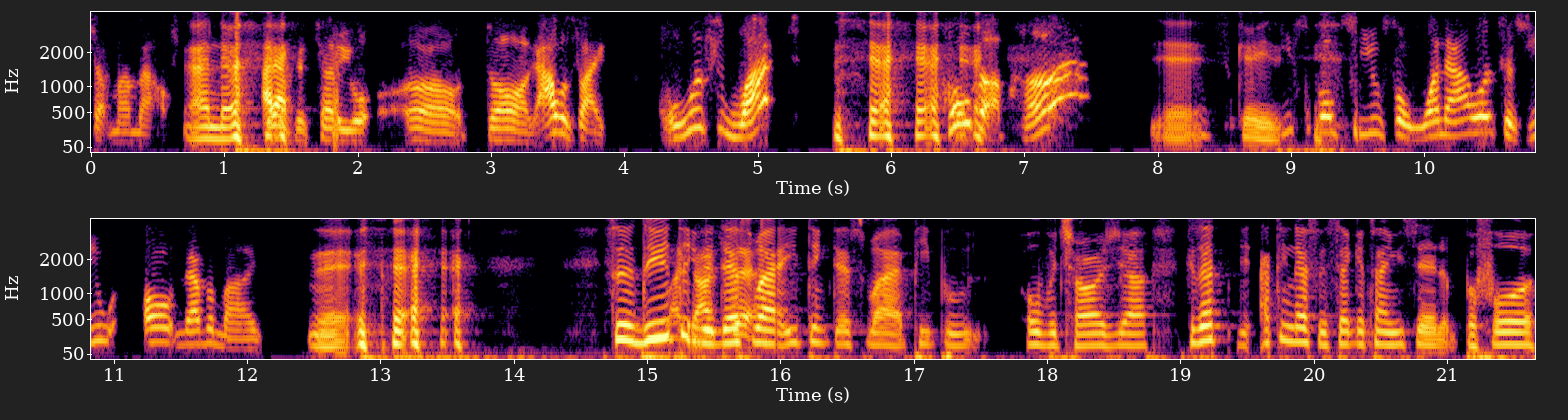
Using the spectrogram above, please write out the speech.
shut my mouth. I know. I'd have to tell you, oh, dog. I was like, what's what? Hold up, huh? Yeah, it's crazy. He spoke to you for one hour because you, oh, never mind. So, do you Like think I that that's why you think that's why people overcharge y'all? Because I I think that's the second time you said before.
